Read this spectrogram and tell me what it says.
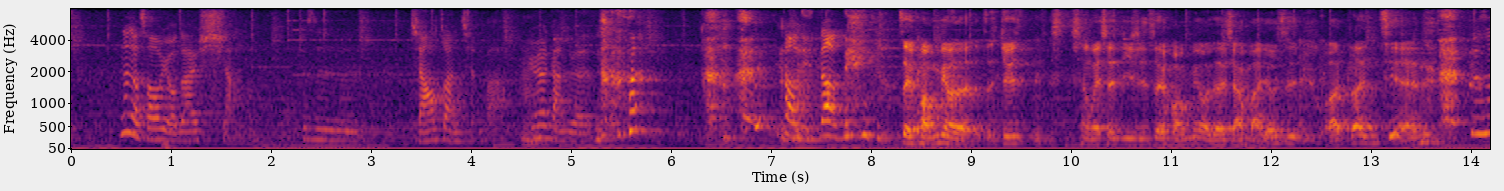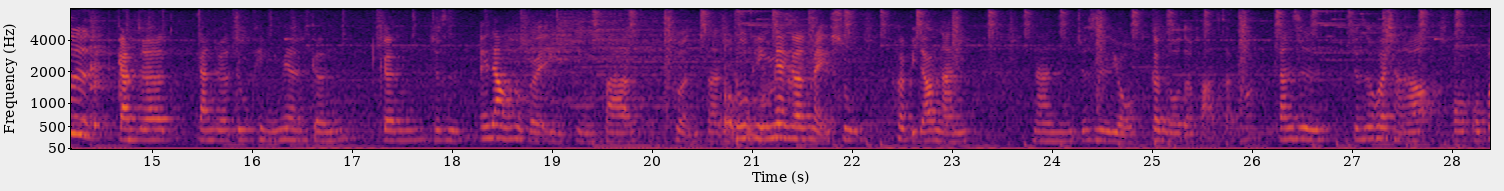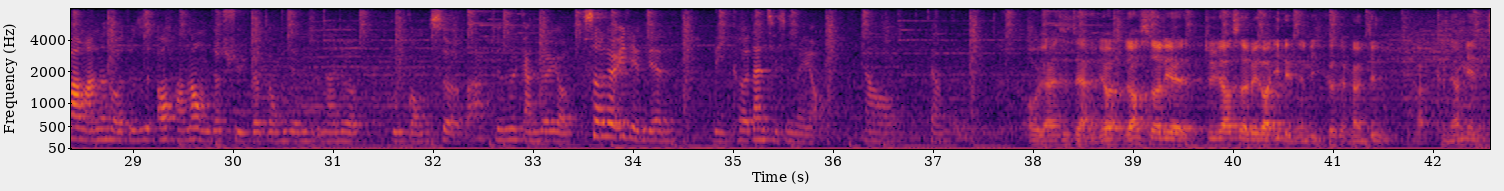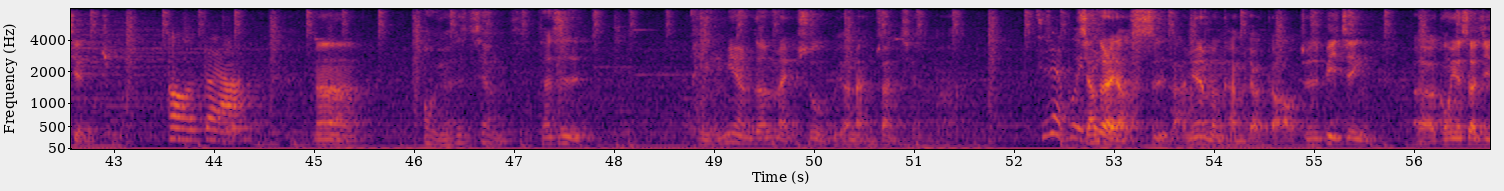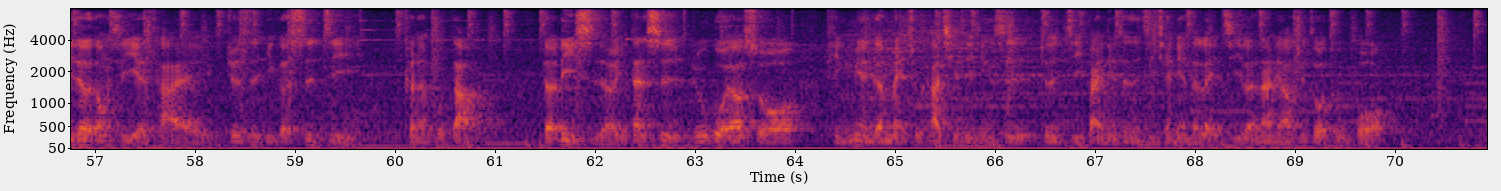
那个时候有在想，就是想要赚钱吧，嗯因为感觉到底到底 最荒谬的，就是成为设计师最荒谬的想法，就是我要赚钱。就是感觉感觉读平面跟跟就是哎、这样会不会引引发论战？啊不会读平面跟美术会比较难难，就是有更多的发展嘛。但是就是会想要我我爸妈那时候就是哦好，那我们就取一个中间值，那就读公社吧，就是感觉有涉猎一点点理科，但其实没有，然后这样子。哦，原来是这样，要要涉猎，就是要涉猎到一点点理科，可能要建，可能要念建筑。哦，对啊，那哦，原来是这样子，但是平面跟美术比较难赚钱嘛。其实也不一定。相对来讲是啦，因为门槛比较高，就是毕竟呃工业设计这个东西也才就是一个世纪可能不到的历史而已。但是如果要说平面跟美术，它其实已经是就是几百年甚至几千年的累积了，那你要去做突破，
